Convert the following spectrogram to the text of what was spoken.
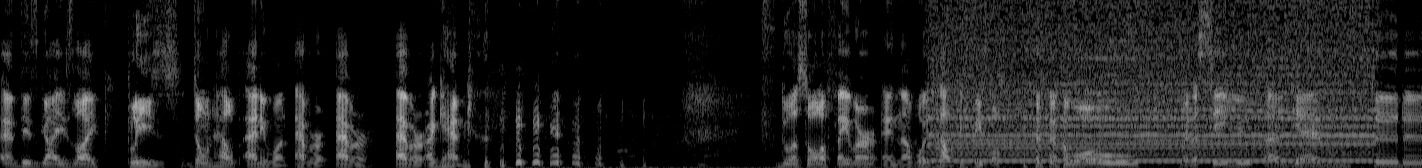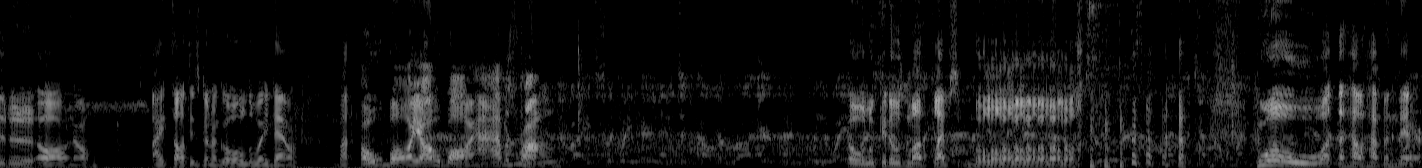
and this guy is like, please don't help anyone ever, ever, ever again. Do us all a favor and avoid helping people. Whoa, when I see you again. Oh no, I thought it's gonna go all the way down. But oh boy, oh boy, I was wrong. Oh, look at those mud flaps. Whoa, what the hell happened there?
